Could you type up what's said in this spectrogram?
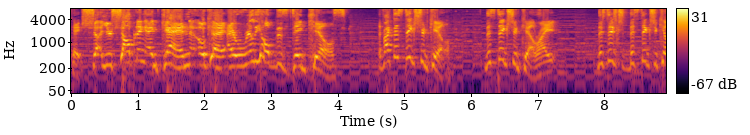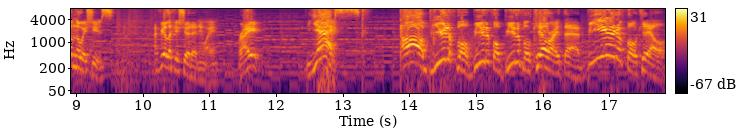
Okay, sh you're sharpening again. Okay, I really hope this dig kills. In fact, this dig should kill. This dig should kill, right? This dig, this dig should kill no issues. I feel like it should anyway, right? Yes! Oh, beautiful, beautiful, beautiful kill right there. Beautiful kill.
